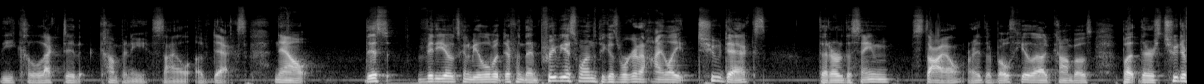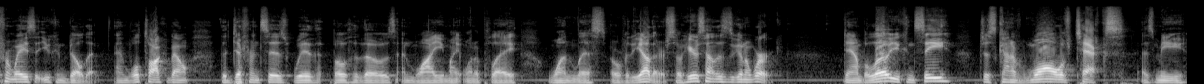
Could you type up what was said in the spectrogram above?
the collected company style of decks. Now, this video is going to be a little bit different than previous ones because we're going to highlight two decks that are the same style, right? They're both Heliod combos, but there's two different ways that you can build it. And we'll talk about the differences with both of those and why you might want to play one list over the other. So here's how this is going to work. Down below, you can see just kind of wall of text as me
